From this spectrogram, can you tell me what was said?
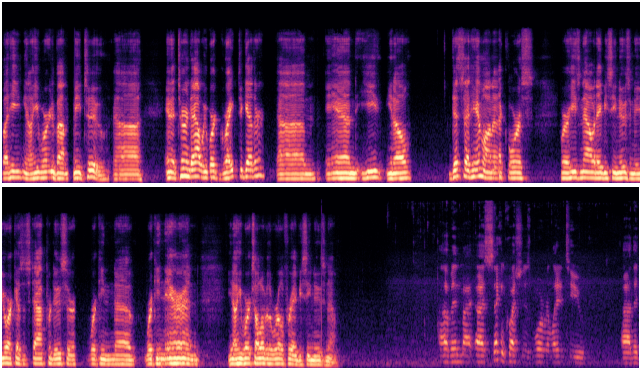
but he, you know, he worried about me too. Uh, and it turned out we worked great together. Um, and he, you know, this set him on a course where he's now at ABC News in New York as a staff producer, working uh, working there, and you know he works all over the world for ABC News now. Um, and my uh, second question is more related to uh, the,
